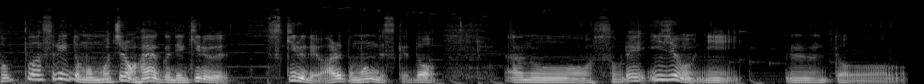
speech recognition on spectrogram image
トップアスリートももちろん速くできるスキルではあると思うんですけどあのそれ以上にうんと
